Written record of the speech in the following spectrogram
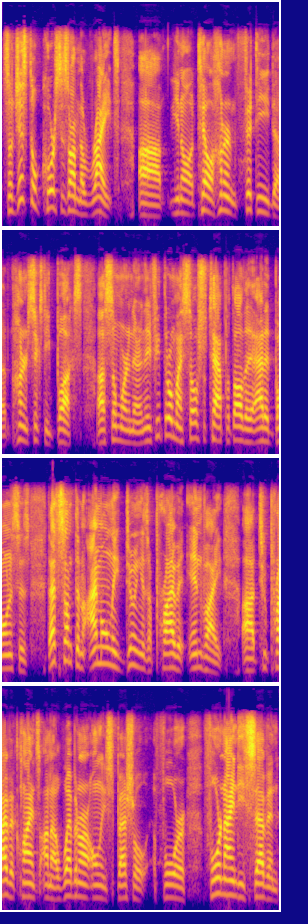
So just the courses on the right, uh, you know, till 150 to 160 bucks uh, somewhere in there. And if you throw my social tap with all the added bonuses, that's something I'm only doing as a private invite uh, to private clients on a a webinar only special for 497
